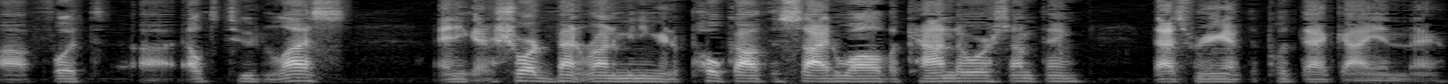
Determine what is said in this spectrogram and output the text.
uh, foot uh, altitude and less, and you got a short vent run, meaning you're going to poke out the sidewall of a condo or something, that's when you're going to have to put that guy in there.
